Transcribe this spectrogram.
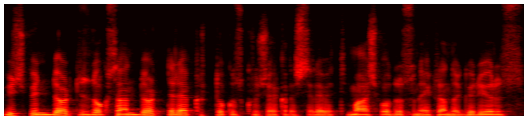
3494 lira 49 kuruş arkadaşlar. Evet maaş bodrosunu ekranda görüyoruz.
